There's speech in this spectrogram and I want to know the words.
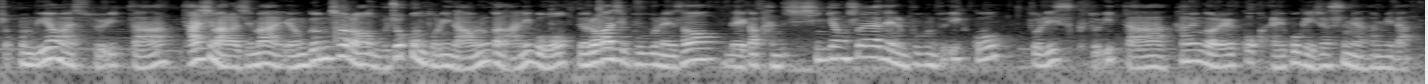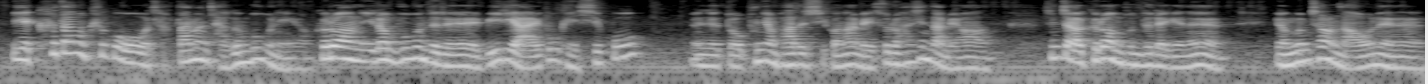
조금 위험할 수도 있다. 다시 말하지만 연금처럼 무조건 돈이 나오는 건 아니고 여러 가지 부분에서 내가 반드시 신경 써야 되는 부분도 있고 또 리스크도 있다 하는 걸 꼭 알고 계셨으면 합니다. 이게 크다면 크고 작다면 작은 부분이에요. 그런 이런 부분들을 미리 알고 계시고 이제 또 분양 받으시거나 매수를 하신다면 진짜 그런 분들에게는 연금처럼 나오는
